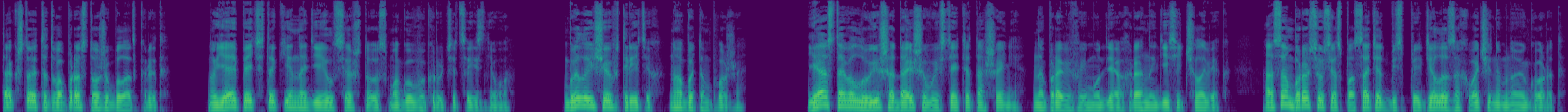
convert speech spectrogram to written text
Так что этот вопрос тоже был открыт. Но я опять-таки надеялся, что смогу выкрутиться из него. Было еще и в-третьих, но об этом позже. Я оставил Луиша дальше выяснять отношения, направив ему для охраны 10 человек, а сам бросился спасать от беспредела захваченный мною город.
